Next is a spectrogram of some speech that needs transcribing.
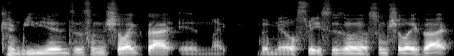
comedians or some shit like that in like the male spaces or some shit like that?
